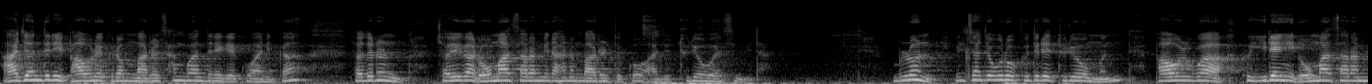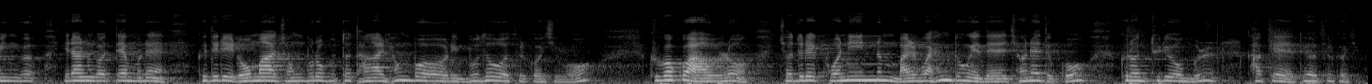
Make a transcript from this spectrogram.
아전들이 바울의 그런 말을 상관들에게 구하니까 저들은 저희가 로마 사람이라 하는 말을 듣고 아주 두려워했습니다. 물론 1차적으로 그들의 두려움은 바울과 그 일행이 로마 사람이라는 것 때문에 그들이 로마 정부로부터 당할 형벌이 무서웠을 것이고 그것과 아울러 저들의 권위 있는 말과 행동에 대해 전해 듣고 그런 두려움을 갖게 되었을 것입니다.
